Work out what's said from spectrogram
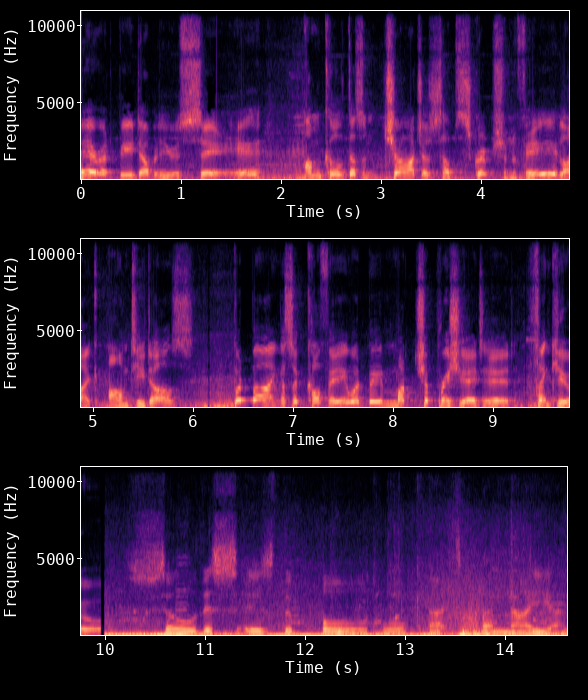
Here at BWC, Uncle doesn't charge a subscription fee like Auntie does, but buying us a coffee would be much appreciated. Thank you. So this is the boardwalk at Balayan.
